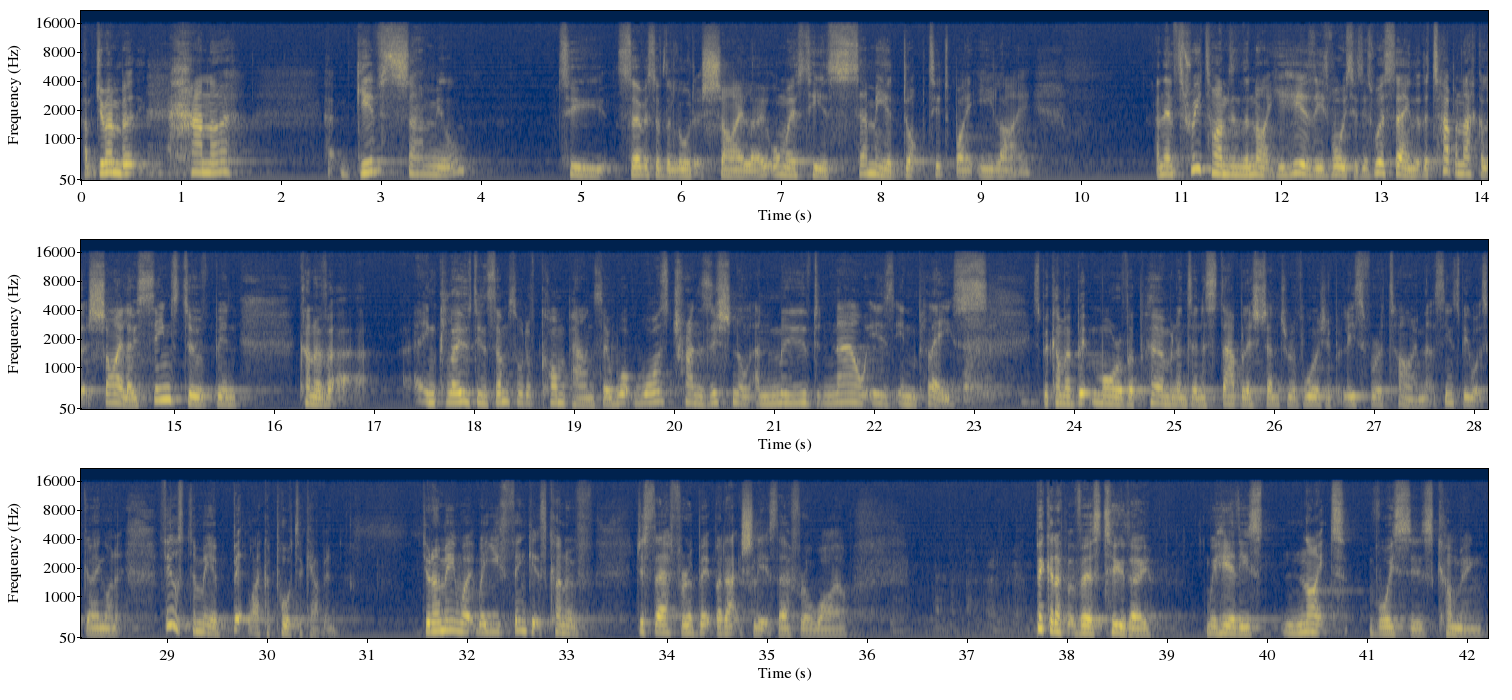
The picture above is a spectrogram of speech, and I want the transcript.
Um, do you remember Hannah gives Samuel to service of the Lord at Shiloh? Almost he is semi adopted by Eli. And then three times in the night, he hears these voices. It's worth saying that the tabernacle at Shiloh seems to have been kind of uh, enclosed in some sort of compound. So what was transitional and moved now is in place. It's become a bit more of a permanent and established centre of worship, at least for a time. That seems to be what's going on. It feels to me a bit like a porter cabin. Do you know what I mean? Where, where you think it's kind of just there for a bit, but actually it's there for a while. Pick it up at verse 2, though we hear these night voices coming.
